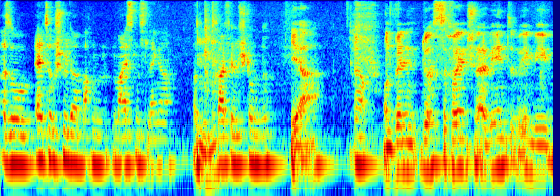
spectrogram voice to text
also ältere Schüler machen meistens länger, also Mhm. Dreiviertelstunde. Ja. Ja. Und wenn, du hast ja vorhin schon erwähnt, irgendwie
